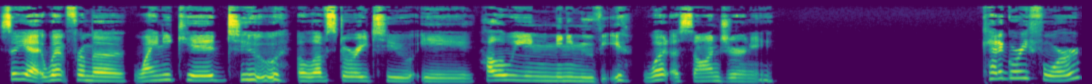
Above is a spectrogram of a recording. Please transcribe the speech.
So yeah, it went from a whiny kid to a love story to a Halloween mini movie. What a song journey. Category 4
